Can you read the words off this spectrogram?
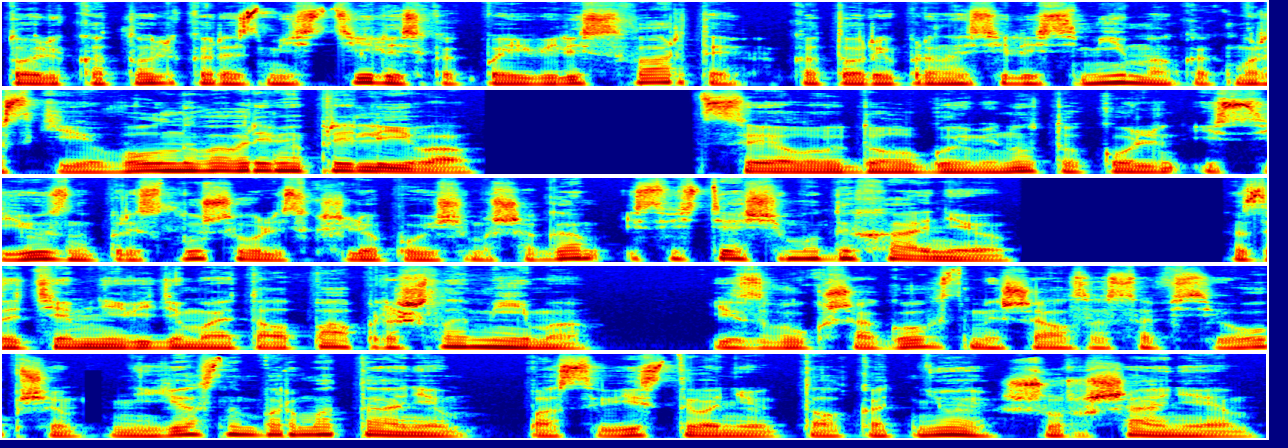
Только-только разместились, как появились сварты, которые проносились мимо, как морские волны во время прилива. Целую долгую минуту Колин и Сьюзен прислушивались к шлепающим шагам и свистящему дыханию. Затем невидимая толпа прошла мимо, и звук шагов смешался со всеобщим неясным бормотанием, посвистыванием, толкотнёй, шуршанием.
